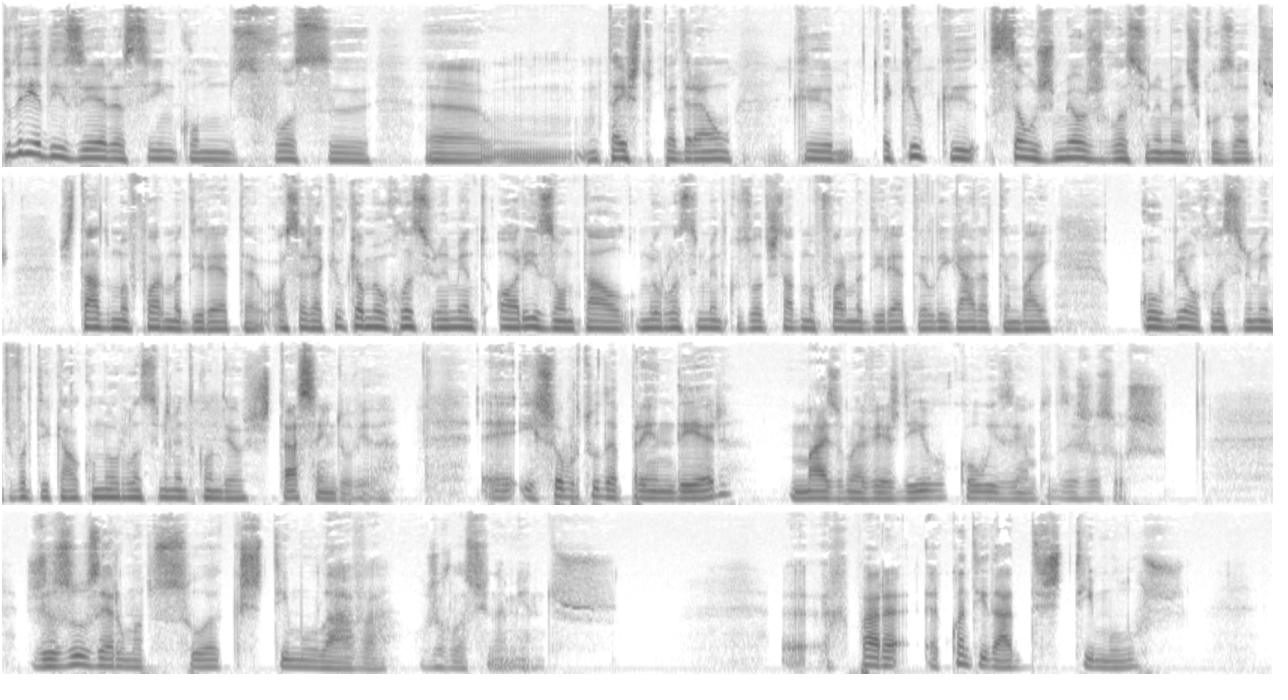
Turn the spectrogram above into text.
Poderia dizer assim, como se fosse uh, um texto padrão, que aquilo que são os meus relacionamentos com os outros está de uma forma direta, ou seja, aquilo que é o meu relacionamento horizontal, o meu relacionamento com os outros está de uma forma direta ligada também com o meu relacionamento vertical, com o meu relacionamento com Deus? Está sem dúvida. Eh, e, sobretudo, aprender, mais uma vez digo, com o exemplo de Jesus. Jesus era uma pessoa que estimulava os relacionamentos. Eh, repara a quantidade de estímulos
